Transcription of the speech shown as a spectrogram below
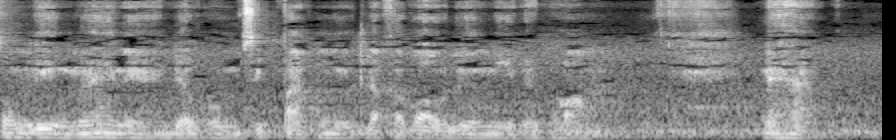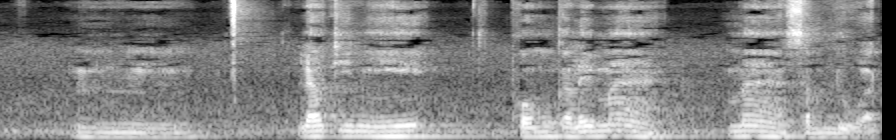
ส่งลิงก์มาให้เนี่ยเดี๋ยวผมสิปักหมุดแล้วก็เบาเรื่องนี้ไปพร้อมนะฮะอืมแล้วทีนี้ผมก็เลยมา มาสำรวจ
